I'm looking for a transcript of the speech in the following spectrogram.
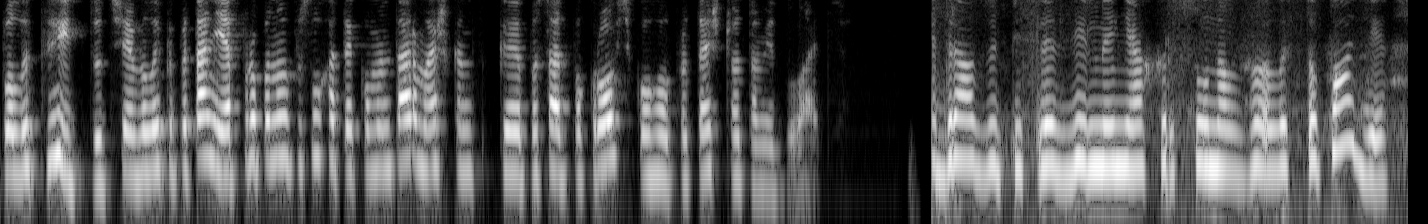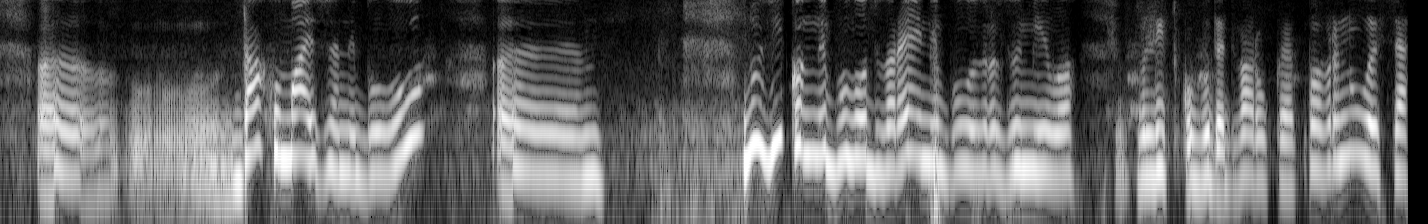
полетить. Тут ще велике питання. Я пропоную послухати коментар мешканки посад Покровського про те, що там відбувається. Відразу після звільнення Херсона в листопаді е, даху майже не було. Ну, вікон не було, дверей не було, зрозуміло. Влітку буде два роки, як повернулися.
